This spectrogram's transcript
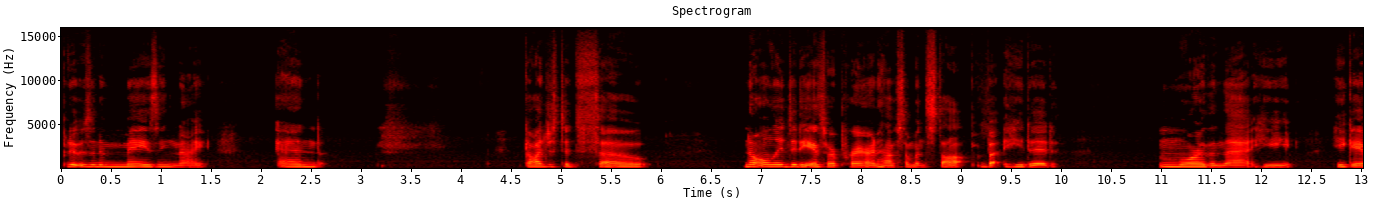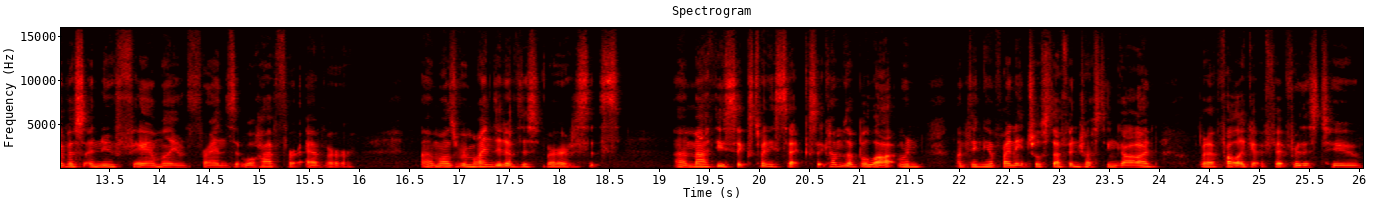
but it was an amazing night. And God just did so. Not only did He answer a prayer and have someone stop, but He did more than that. He he gave us a new family and friends that we'll have forever. Um, I was reminded of this verse. It's uh, Matthew 6:26. It comes up a lot when I'm thinking of financial stuff and trusting God, but I felt like it fit for this too.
